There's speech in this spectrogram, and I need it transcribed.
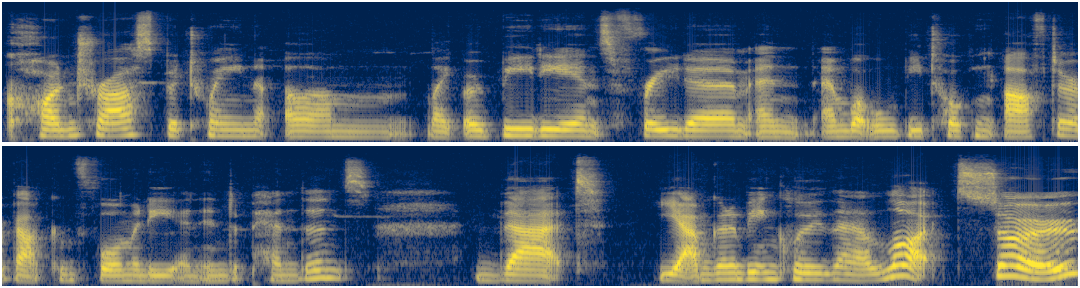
contrast between um, like obedience, freedom, and, and what we'll be talking after about conformity and independence that, yeah, I'm going to be including that a lot. So,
